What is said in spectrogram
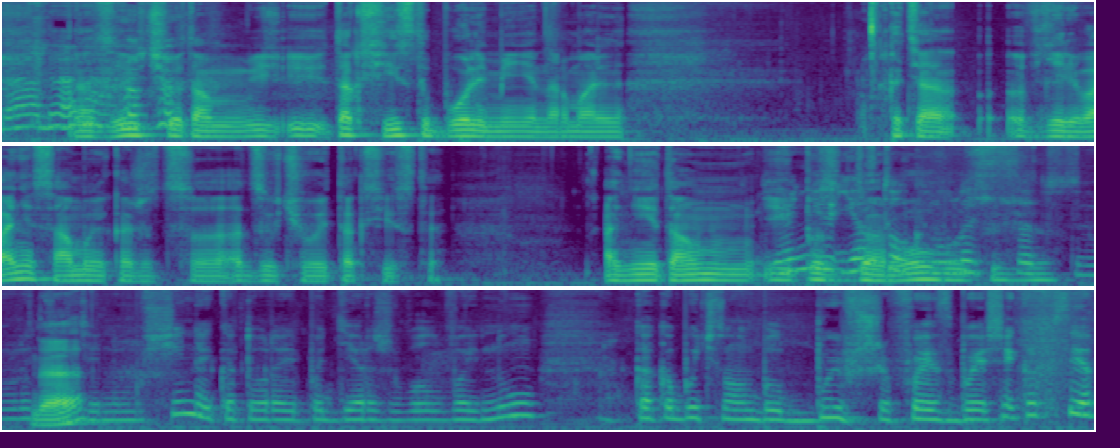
Да, да. Отзывчивые, там, и, и таксисты более-менее нормально. Хотя в Ереване самые, кажется, отзывчивые таксисты. Они там и Я, не, я столкнулась поздороваются. с ещё. Да? отвратительным мужчиной, который поддерживал войну. Как обычно, он был бывший ФСБшник, как все.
